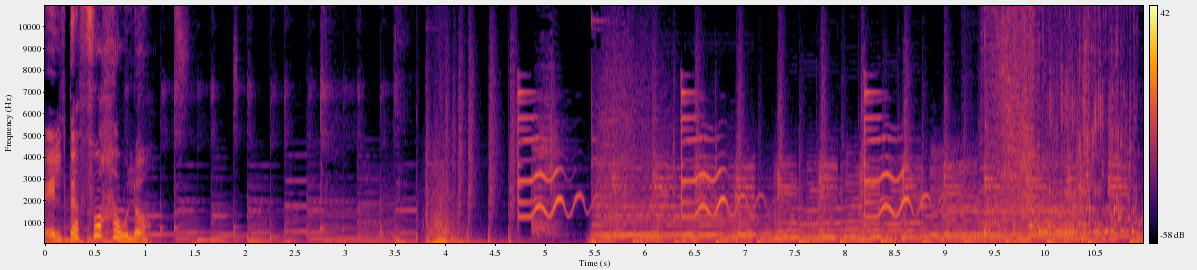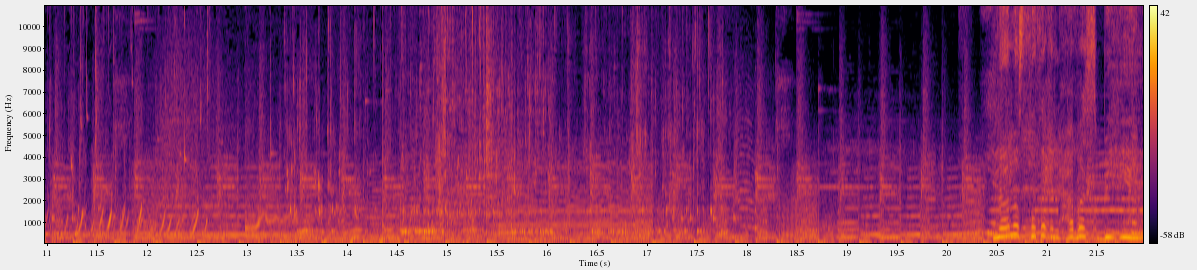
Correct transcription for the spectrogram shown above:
التفوا حوله. لا نستطيع العبث به.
